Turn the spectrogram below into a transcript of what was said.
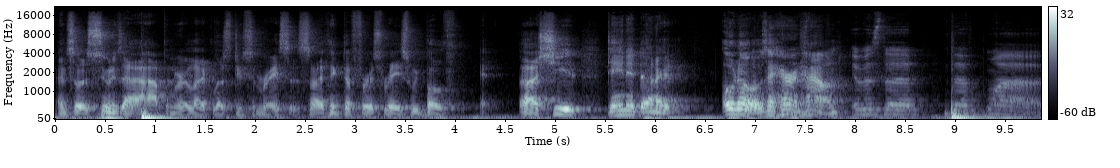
and so as soon as that happened, we were like, let's do some races. So I think the first race we both, uh, she Dana done it. Oh no, it was a hare and hound. It was the the uh,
